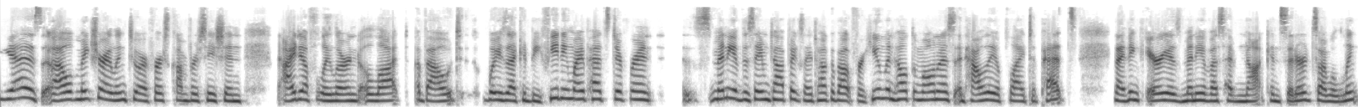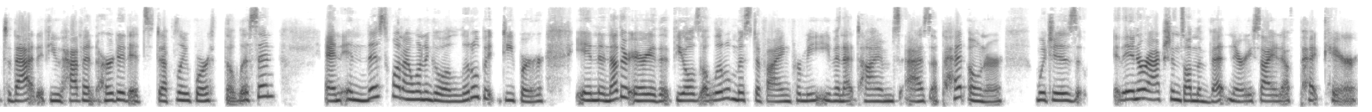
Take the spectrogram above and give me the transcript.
Yes, I'll make sure I link to our first conversation. I definitely learned a lot about ways I could be feeding my pets different. Many of the same topics I talk about for human health and wellness and how they apply to pets. And I think areas many of us have not considered. So I will link to that. If you haven't heard it, it's definitely worth the listen. And in this one, I want to go a little bit deeper in another area that feels a little mystifying for me, even at times as a pet owner, which is interactions on the veterinary side of pet care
